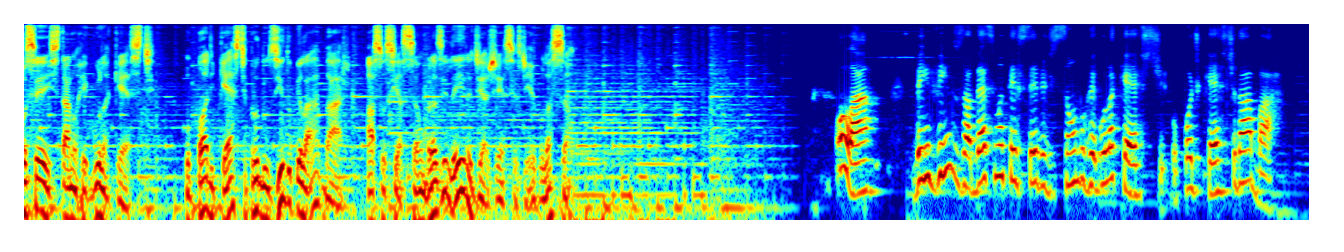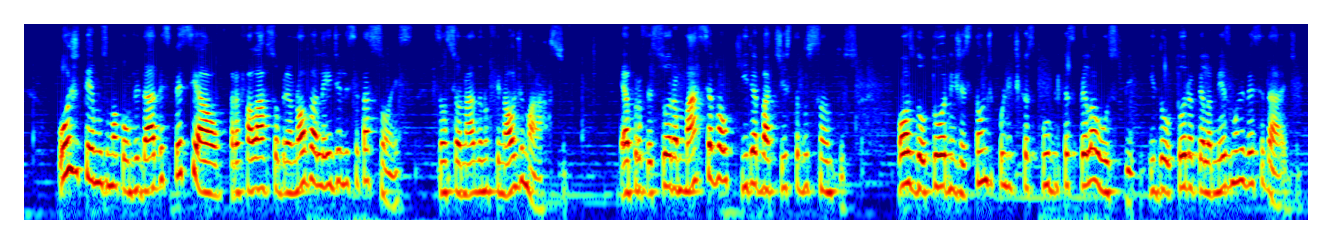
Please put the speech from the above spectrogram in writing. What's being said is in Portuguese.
Você está no RegulaCast, o podcast produzido pela ABAR, Associação Brasileira de Agências de Regulação. Olá, bem-vindos à 13ª edição do RegulaCast, o podcast da ABAR. Hoje temos uma convidada especial para falar sobre a nova lei de licitações, sancionada no final de março. É a professora Márcia Valquíria Batista dos Santos, pós-doutora em Gestão de Políticas Públicas pela USP e doutora pela mesma universidade.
